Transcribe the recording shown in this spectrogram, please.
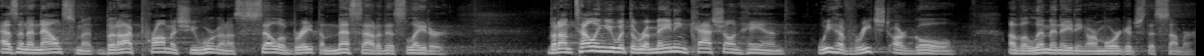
as an announcement, but I promise you we're going to celebrate the mess out of this later. But I'm telling you, with the remaining cash on hand, we have reached our goal of eliminating our mortgage this summer.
